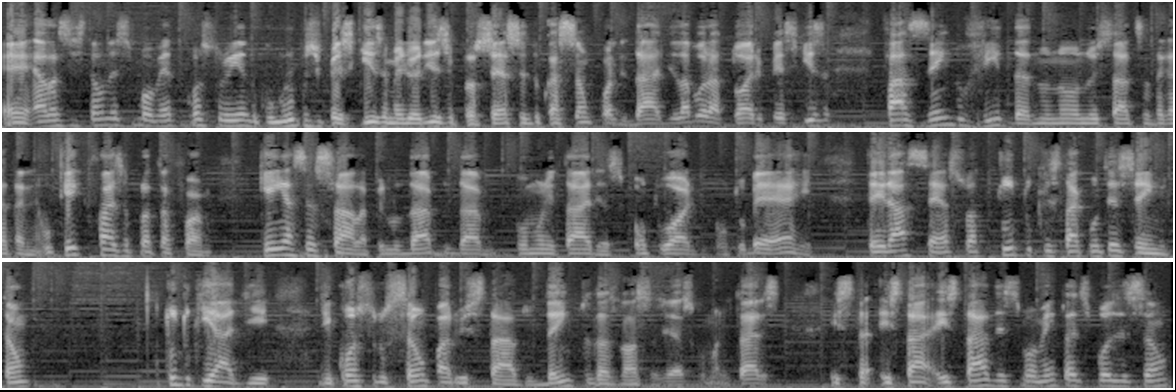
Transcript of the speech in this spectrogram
é, elas estão nesse momento construindo com grupos de pesquisa, melhorias de processo, educação, qualidade, laboratório, pesquisa, fazendo vida no, no, no estado de Santa Catarina. O que que faz a plataforma? Quem acessá-la pelo www.comunitarias.org.br terá acesso a tudo que está acontecendo. Então, tudo que há de, de construção para o Estado dentro das nossas áreas comunitárias está, está, está nesse momento à disposição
